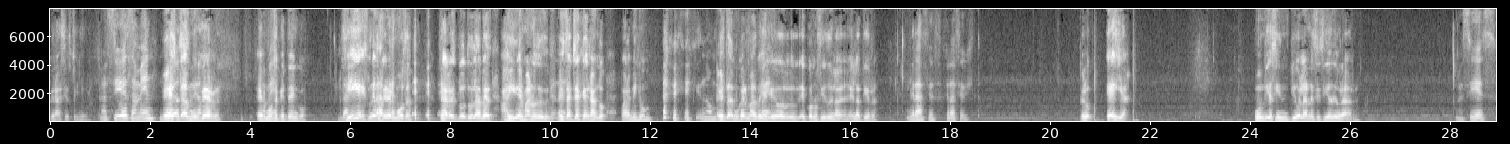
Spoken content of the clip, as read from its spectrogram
gracias Señor. Así es, amén. Esta Dios, mujer hermosa Amén. que tengo, sí, es una mujer hermosa. Claro, tú, tú la ves, ay, hermano, está exagerando. Para mí no, es la mujer más bella que yo he conocido en la, en la tierra. Gracias, gracias, viejito. Pero ella, un día sintió la necesidad de orar. Así es.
